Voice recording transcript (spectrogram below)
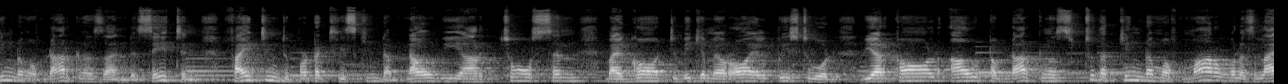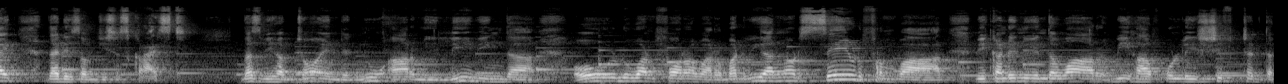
kingdom of darkness and Satan fighting to protect his kingdom. Now we are chosen by God to become a royal priesthood. We are called out of darkness to the kingdom of marvelous light that is of Jesus Christ. Thus, we have joined a new army, leaving the old one forever. But we are not saved from war. We continue in the war. We have only shifted the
